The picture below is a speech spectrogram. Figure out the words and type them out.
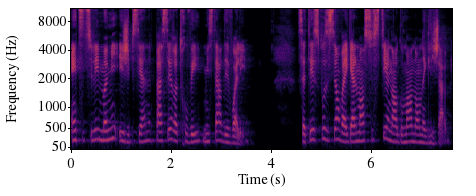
intitulée Momie égyptienne, passé retrouvé, mystère dévoilé. Cette exposition va également susciter un engouement non négligeable.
